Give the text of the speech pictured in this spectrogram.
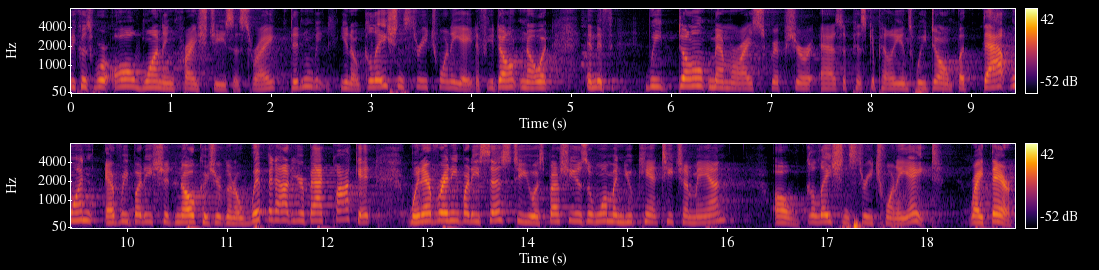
because we're all one in Christ Jesus, right? Didn't we? You know, Galatians 3:28. If you don't know it, and if we don't memorize scripture as Episcopalians, we don't. But that one, everybody should know because you're going to whip it out of your back pocket whenever anybody says to you, especially as a woman, you can't teach a man. Oh, Galatians 3:28. Right there.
